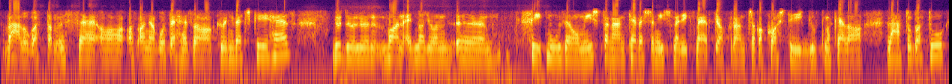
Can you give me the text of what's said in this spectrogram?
válogattam össze a, az anyagot ehhez a könyvecskéhez. Gödöllőn van egy nagyon ö, szép múzeum is, talán kevesen ismerik, mert gyakran csak a kastélyig jutnak el a látogatók,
